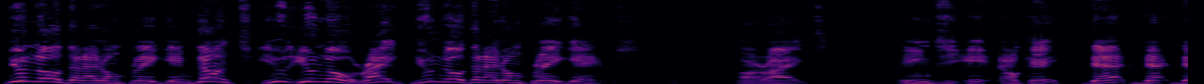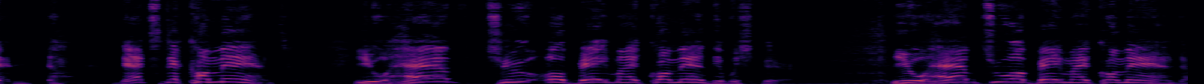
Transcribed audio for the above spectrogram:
You know that I don't play game, don't you? You, you know, right? You know that I don't play games. All right? In, okay? That, that, that, that's the command. You have to obey my command, evil spirit. You have to obey my command.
